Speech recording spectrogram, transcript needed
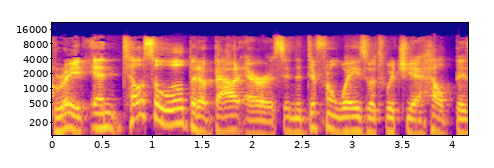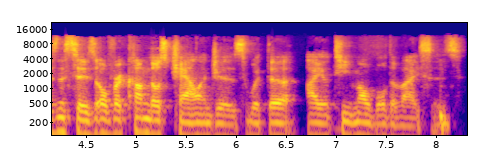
Great. And tell us a little bit about Aeris and the different ways with which you help businesses overcome those challenges with the IoT mobile devices.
